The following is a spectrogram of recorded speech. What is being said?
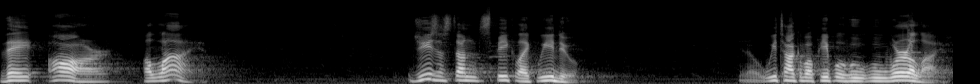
They are alive. Jesus doesn't speak like we do. You know, we talk about people who, who were alive.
